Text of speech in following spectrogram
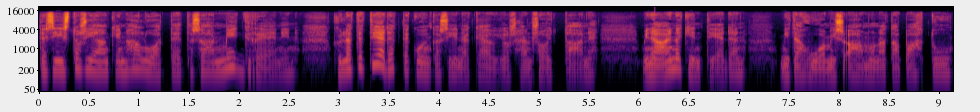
Te siis tosiaankin haluatte, että saan migreenin. Kyllä te tiedätte, kuinka siinä käy, jos hän soittaa ne. Minä ainakin tiedän, mitä huomisaamuna tapahtuu.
